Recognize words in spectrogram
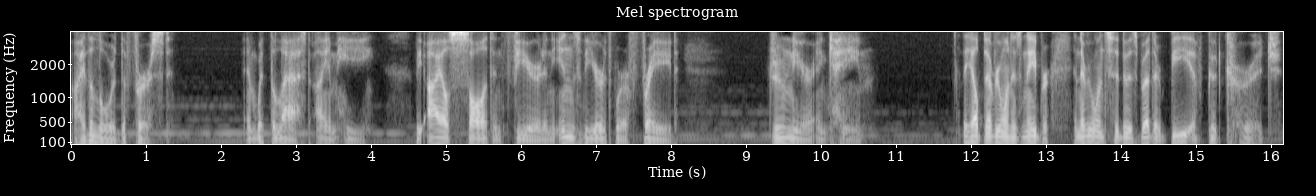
I, the Lord, the first, and with the last I am He. The isles saw it and feared, and the ends of the earth were afraid, drew near and came. They helped everyone his neighbor, and everyone said to his brother, Be of good courage.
